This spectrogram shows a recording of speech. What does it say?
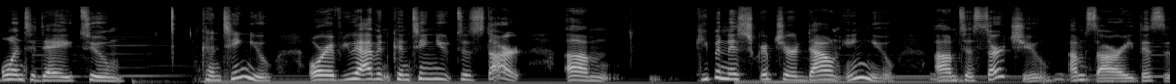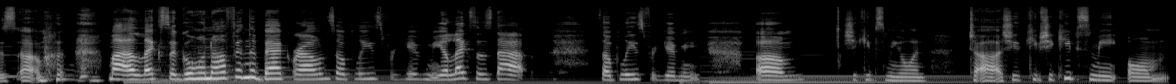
on today to continue, or if you haven't continued to start, um, keeping this scripture down in you um, to search you. I'm sorry, this is um, my Alexa going off in the background, so please forgive me. Alexa, stop. So please forgive me. Um, she keeps me on. To, uh, she keeps she keeps me on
